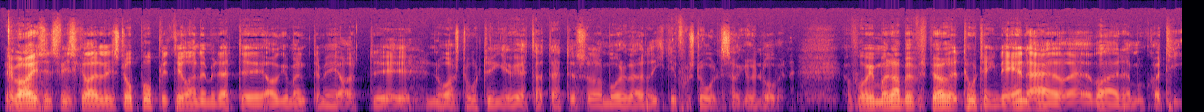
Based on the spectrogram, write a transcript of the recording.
Jeg, bare, jeg synes Vi skal stoppe opp litt med dette argumentet med at eh, nå har Stortinget vedtatt dette, så må det være en riktig forståelse av Grunnloven. For Vi må da spørre to ting. Det ene er eh, hva er demokrati?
